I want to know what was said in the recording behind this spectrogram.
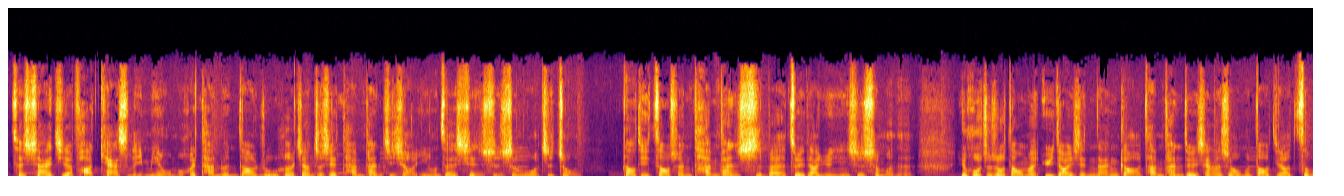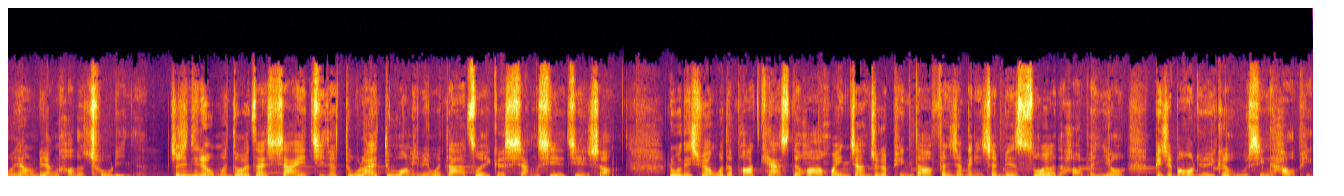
在下一集的 Podcast 里面，我们会谈论到如何将这些谈判技巧应用在现实生活之中。到底造成谈判失败的最大原因是什么呢？又或者说，当我们遇到一些难搞的谈判对象的时候，我们到底要怎么样良好的处理呢？这些内容我们都会在下一集的独来独往里面为大家做一个详细的介绍。如果你喜欢我的 Podcast 的话，欢迎将这个频道分享给你身边所有的好朋友，并且帮我留一个五星好评。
